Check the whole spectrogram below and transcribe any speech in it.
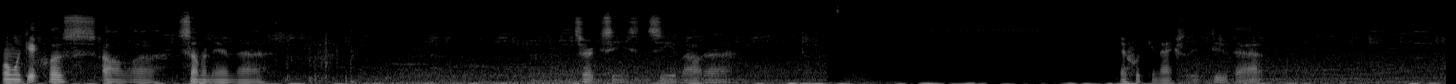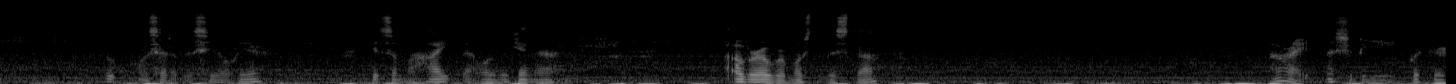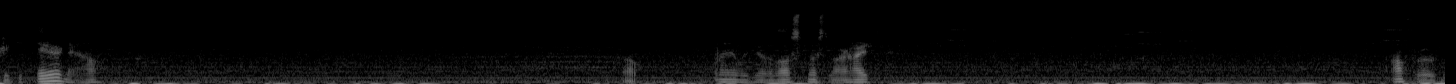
when we get close, I'll uh, summon in uh, Xerxes and see about uh, if we can actually do that. Oop, let's head up this hill here. Get some height, that way we can uh, over most of this stuff. Alright, that should be quicker to get there now. There we go, lost most of our height. Off-road.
